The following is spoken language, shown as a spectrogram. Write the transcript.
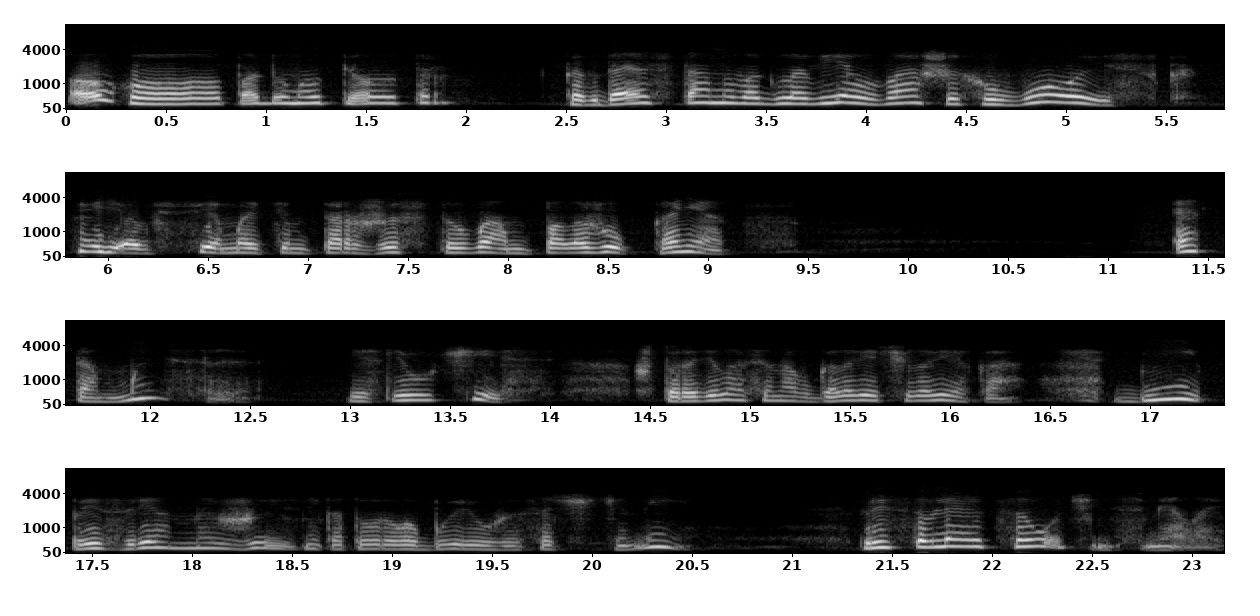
«Ого!» — подумал Петр, — «когда я стану во главе ваших войск, я всем этим торжествам положу конец». Эта мысль, если учесть, что родилась она в голове человека, дни презренной жизни которого были уже сочтены, представляется очень смелой.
